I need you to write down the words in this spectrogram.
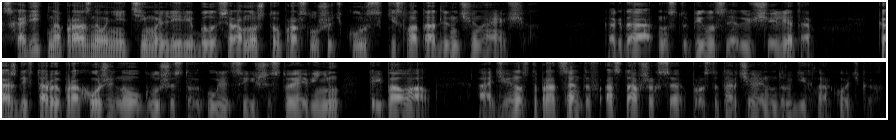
Сходить на празднование Тима Лири было все равно, что прослушать курс «Кислота для начинающих». Когда наступило следующее лето, каждый второй прохожий на углу 6 улицы и 6 авеню треповал, а 90% оставшихся просто торчали на других наркотиках.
